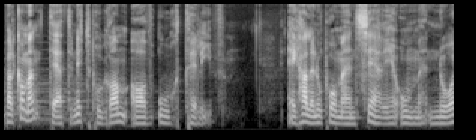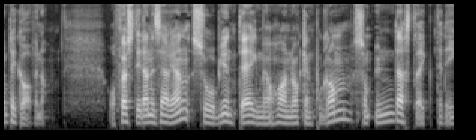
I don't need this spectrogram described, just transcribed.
Velkommen til et nytt program av Ord til liv. Jeg holder nå på med en serie om nådegavene. Og Først i denne serien så begynte jeg med å ha noen program som understrekte de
